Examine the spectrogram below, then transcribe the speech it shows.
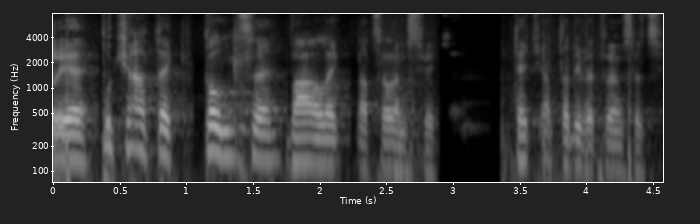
to je počátek konce válek na celém světě. Teď a tady ve tvém srdci.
